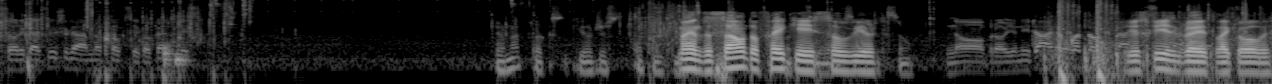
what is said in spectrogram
Sorry guys, usually I'm not toxic, okay? Please. You're not toxic, you're just talking Man, the sound of AK Okay, is so weird. it, So. No, bro, you need to know. USP is great, like always.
